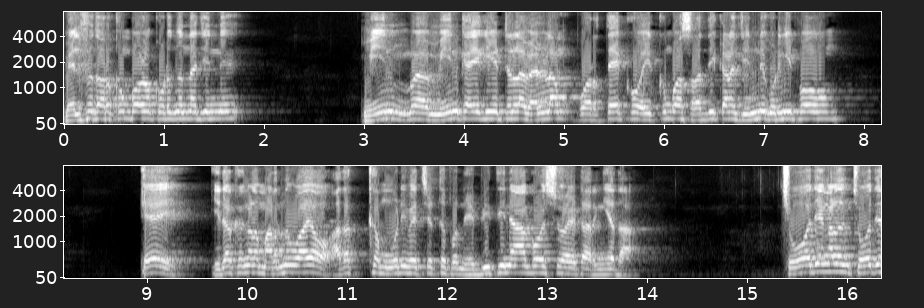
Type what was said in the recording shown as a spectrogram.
വെൽഫ് തുറക്കുമ്പോൾ കൊടുങ്ങുന്ന ജിന്ന് മീൻ മീൻ കഴുകിയിട്ടുള്ള വെള്ളം പുറത്തേക്ക് ഒഴിക്കുമ്പോൾ ശ്രദ്ധിക്കണം ജിന്ന് കുടുങ്ങിപ്പോവും. ഏയ് ഇതൊക്കെ നിങ്ങൾ മറന്നുപോയോ? അതൊക്കെ മൂടി വെച്ചിട്ട് ഇപ്പൊ നബിദിനാഘോഷമായിട്ട് ഇറങ്ങിയതാ. ചോദ്യങ്ങളും ചോദ്യ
